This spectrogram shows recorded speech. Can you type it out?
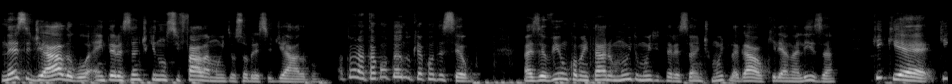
nesse diálogo, é interessante que não se fala muito sobre esse diálogo. A Torá está contando o que aconteceu. Mas eu vi um comentário muito, muito interessante, muito legal, que ele analisa o que, que é, o que,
